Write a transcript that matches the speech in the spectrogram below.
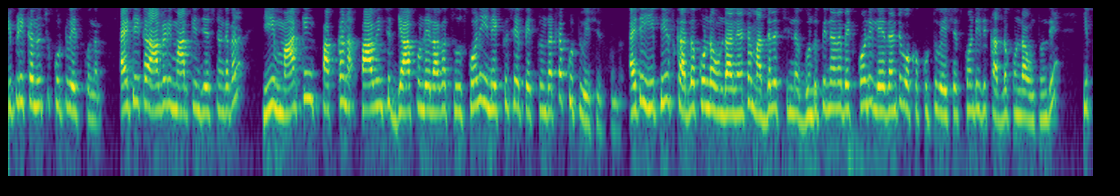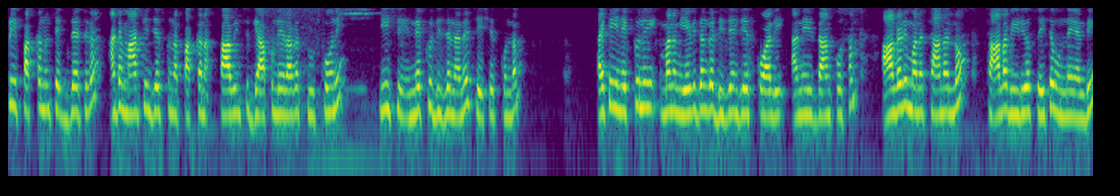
ఇప్పుడు ఇక్కడ నుంచి కుట్టు వేసుకుందాం. అయితే ఇక్కడ ఆల్రెడీ మార్కింగ్ చేసినాం కదా ఈ మార్కింగ్ పక్కన పావించు గ్యాప్ ఉండేలాగా చూసుకొని ఈ నెక్ షేప్ ఎట్లుంది అట్లా కుట్టు వేసేసుకుందాం. అయితే ఈ పీస్ కదలకుండా ఉండాలి అంటే మధ్యలో చిన్న గుండు పిన్నన పెట్టుకోండి లేదంటే ఒక కుట్టు వేసేసుకోండి ఇది కదలకుండా ఉంటుంది. ఇప్పుడు ఈ పక్క నుంచి ఎగ్జాక్ట్గా అంటే మార్కింగ్ చేసుకున్న పక్కన పావించు గ్యాప్ ఉండేలాగా చూసుకొని ఈ నెక్ డిజైన్ అనేది చేసేసుకుందాం. అయితే ఈ నెక్ని మనం ఏ విధంగా డిజైన్ చేసుకోవాలి అనే దానికోసం ఆల్రెడీ మన ఛానల్లో చాలా వీడియోస్ అయితే ఉన్నాయండి.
